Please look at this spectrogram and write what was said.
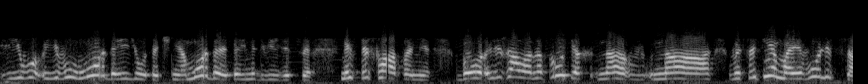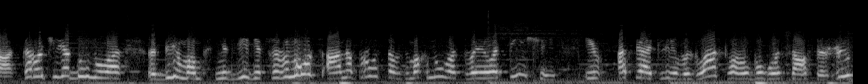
его, его морда, ее точнее, морда этой медведицы вместе с лапами был, лежала на прутьях на, на высоте моего лица. Короче, я дунула дымом медведицы в нос, а она просто взмахнула своей лапищей. И опять левый глаз, слава богу, остался жив.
